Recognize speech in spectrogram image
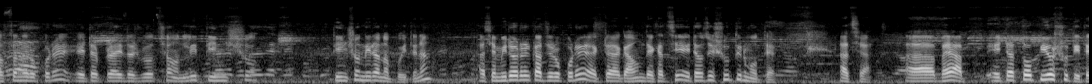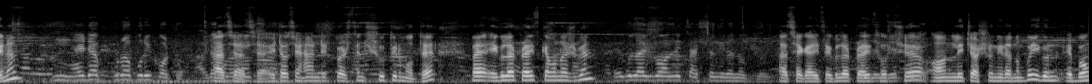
আফসানের উপর এটার প্রাইস আসবে হচ্ছে অনলি তিনশো তিনশো নিরানব্বই তাই না? আচ্ছা মিররের কাজের উপরে একটা গাউন দেখাচ্ছি এটা হচ্ছে সুতির মধ্যে। আচ্ছা ভাইয়া এটা তো পিওর সুতি তাই না? এটা পুরোপুরি কটন আচ্ছা আচ্ছা এটা হচ্ছে হান্ড্রেড পার্সেন্ট সুতির মধ্যে। ভাই এগুলোর প্রাইস কেমন আসবে? এগুলো আসবে অনলি চারশো নিরানব্বই। আচ্ছা গাইস এগুলোর প্রাইস হচ্ছে অনলি চারশো নিরানব্বই। এবং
